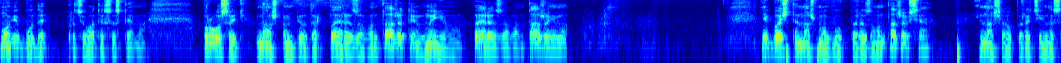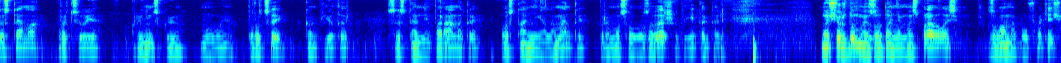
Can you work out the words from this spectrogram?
мові буде працювати система. Просить наш комп'ютер перезавантажити, ми його перезавантажуємо. Як бачите, наш MacBook перезавантажився, і наша операційна система працює українською мовою. Про цей комп'ютер, системні параметри, останні елементи, примусово завершити і так далі. Ну що ж, думаю, з завданням ми справились. З вами був Фотіч.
